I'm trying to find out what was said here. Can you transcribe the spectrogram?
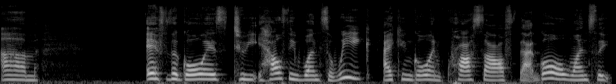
um if the goal is to eat healthy once a week, I can go and cross off that goal once the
